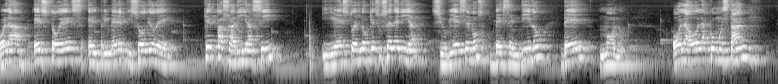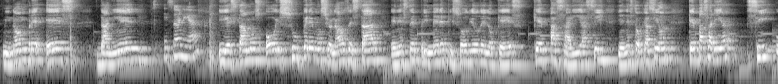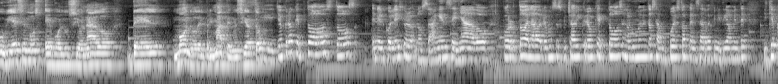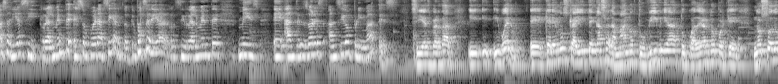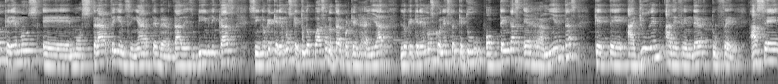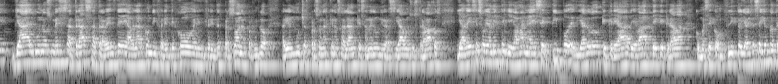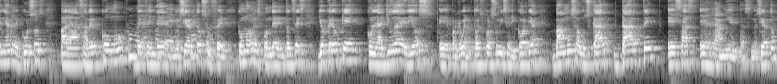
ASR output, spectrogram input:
Hola, esto es el primer episodio de ¿Qué pasaría si? Y esto es lo que sucedería si hubiésemos descendido del mono. Hola, hola, ¿cómo están? Mi nombre es Daniel. Y Sonia. Y estamos hoy súper emocionados de estar en este primer episodio de lo que es ¿Qué pasaría si? Y en esta ocasión ¿Qué pasaría si hubiésemos evolucionado del mono, del primate, ¿no es cierto? Sí, yo creo que todos, todos en el colegio nos han enseñado, por todo lado lo hemos escuchado y creo que todos en algún momento se han puesto a pensar definitivamente, ¿y qué pasaría si realmente eso fuera cierto? ¿Qué pasaría si realmente mis eh, antecesores han sido primates? Sí, es verdad. Y, bueno, eh, queremos que ahí tengas a la mano tu Biblia, tu cuaderno, porque no solo queremos eh, mostrarte y enseñarte verdades bíblicas, sino que queremos que tú lo puedas anotar, porque en realidad lo que queremos con esto es que tú obtengas herramientas que te ayuden a defender tu fe. Hace ya algunos meses atrás, a través de hablar con diferentes jóvenes, diferentes personas, por ejemplo, habían muchas personas que nos hablaban que están en la universidad o en sus trabajos y a veces obviamente llegaban a ese tipo de diálogo que creaba debate, que creaba como ese conflicto y a veces ellos no tenían recursos para saber cómo, defender, ¿no es cierto?, su fe, cómo responder. Entonces, yo creo que con la ayuda de Dios, eh, porque bueno, todo es por su misericordia, vamos a buscar darte esas herramientas, ¿no es cierto?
